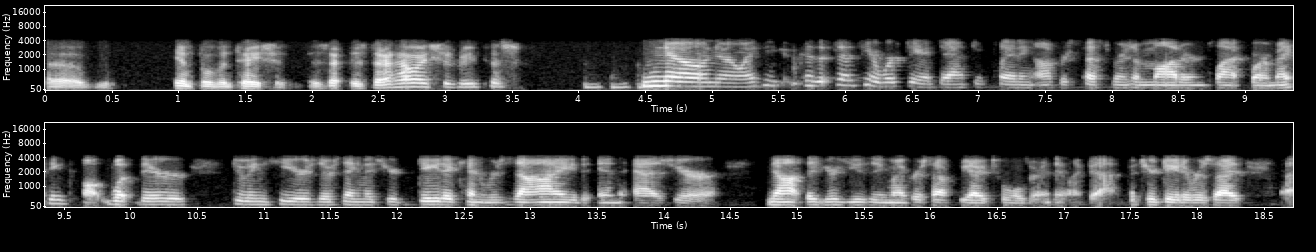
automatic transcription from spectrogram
um, implementation. Is that is that how I should read this? No, no. I think because it says here Workday Adaptive Planning offers customers a modern platform. I think uh, what they're doing here is they're saying that your data can reside in Azure not that you're using Microsoft BI tools or anything like that, but your data resides. Uh,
